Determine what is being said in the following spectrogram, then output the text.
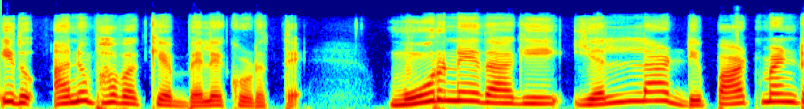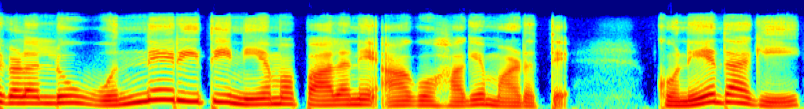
ಇದು ಅನುಭವಕ್ಕೆ ಬೆಲೆ ಕೊಡುತ್ತೆ. ಮೂರನೇದಾಗಿ, ಎಲ್ಲಾ ಡಿಪಾರ್ಟ್ಮೆಂಟ್ಗಳಲ್ಲೂ ಒಂದೇ ರೀತಿ ನಿಯಮ ಪಾಲನೆ ಆಗೋ ಹಾಗೆ ಮಾಡುತ್ತೆ. ಕೊನೆಯದಾಗಿ,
